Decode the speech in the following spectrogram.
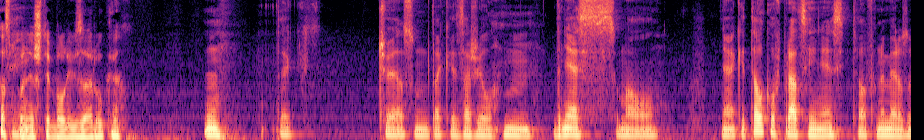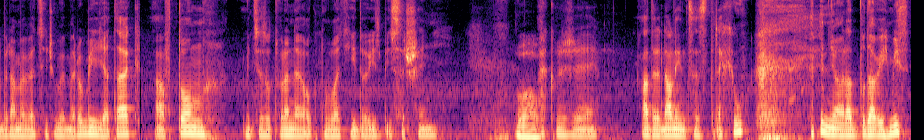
Aspoň hej. ešte boli v záruke. Hm, tak čo ja som také zažil. Hm, dnes som mal nejaké telko v práci, dnes si telefonujeme, rozoberáme veci, čo budeme robiť a tak. A v tom mi cez otvorené okno vletí do izby sršeň. Wow. Akože adrenalín cez strechu. Nemám rád bodavý hmyz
